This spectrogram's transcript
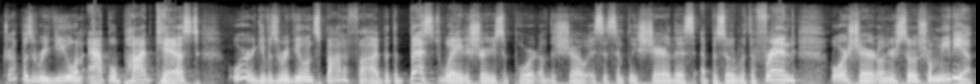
drop us a review on Apple Podcast or give us a review on Spotify. But the best way to show your support of the show is to simply share this episode with a friend or share it on your social media.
